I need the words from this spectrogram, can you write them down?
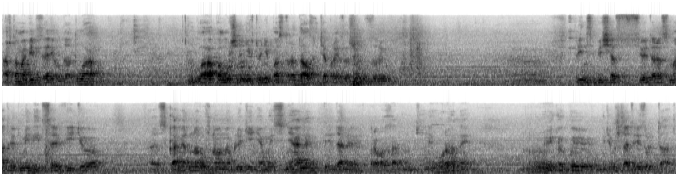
Автомобиль сгорел дотла. Благополучно никто не пострадал, хотя произошел взрыв. Э, В принципе, сейчас все это рассматривает милиция, видео э, с камер наружного наблюдения мы сняли, передали правоохранительные органы. Ну и как бы будем ждать результата.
